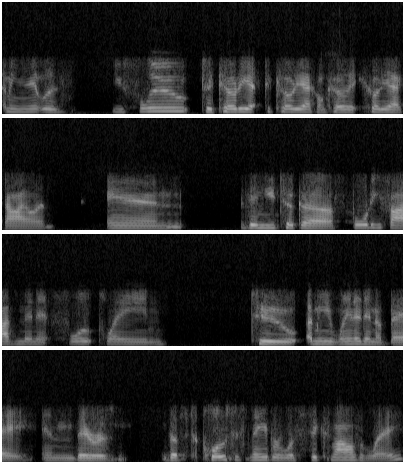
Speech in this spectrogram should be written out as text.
I mean it was you flew to Kodiak to Kodiak on Kodiak, Kodiak Island, and then you took a 45 minute float plane to. I mean you landed in a bay, and there was the closest neighbor was six miles away.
